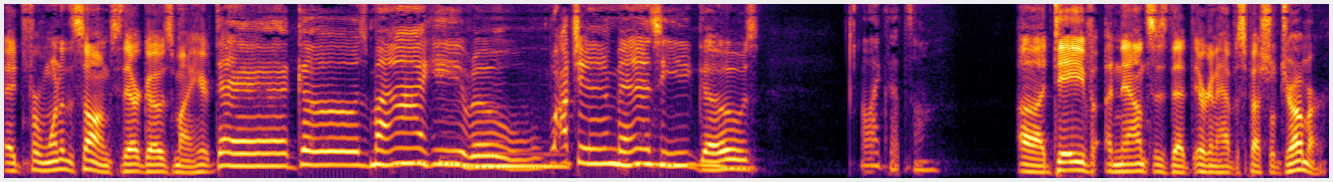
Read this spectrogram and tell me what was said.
and for one of the songs, "There Goes My Hero," there goes my hero, watch him as he goes. I like that song. uh, Dave announces that they're going to have a special drummer,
